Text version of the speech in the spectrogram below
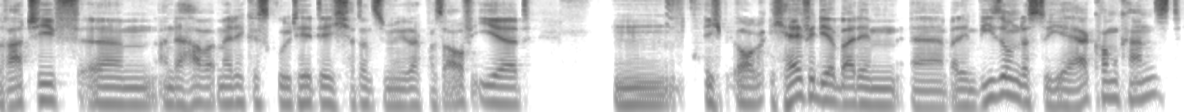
Rajiv ähm, an der Harvard Medical School tätig hat dann zu mir gesagt, pass auf, Irt, hm, ich, ich helfe dir bei dem, äh, bei dem Visum, dass du hierher kommen kannst.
